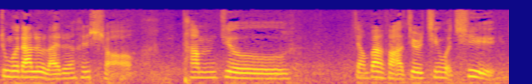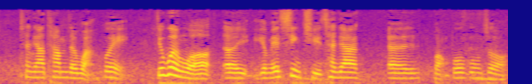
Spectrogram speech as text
中国大陆来的人很少，他们就。想办法就是请我去参加他们的晚会，就问我呃有没有兴趣参加呃广播工作。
